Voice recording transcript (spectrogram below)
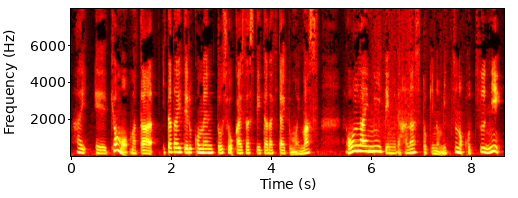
はい、えー、今日もまたいただいているコメントを紹介させていただきたいと思います。オンラインミーティングで話す時の3つのコツに、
